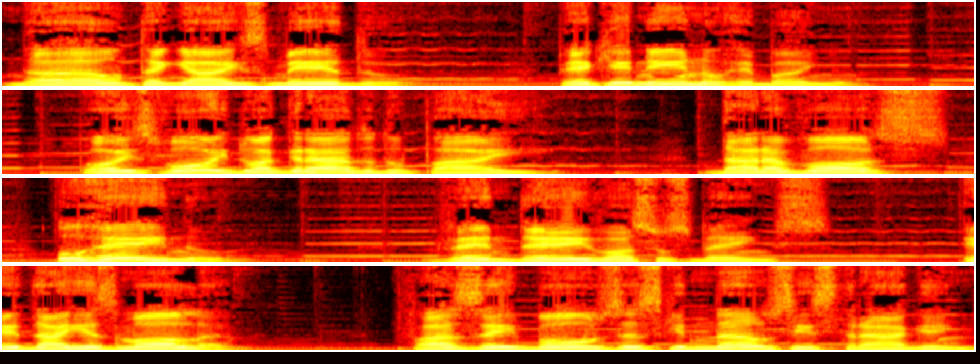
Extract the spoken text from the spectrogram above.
Não tenhais medo, pequenino rebanho, pois foi do agrado do Pai dar a vós o reino. Vendei vossos bens e dai esmola, fazei bolsas que não se estraguem,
